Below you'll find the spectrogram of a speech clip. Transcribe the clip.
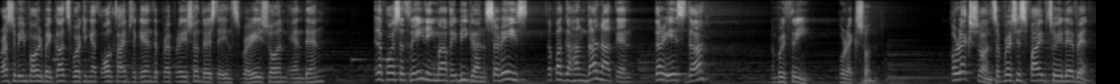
For us to be empowered by God's working at all times, again, the preparation, there's the inspiration, and then, and of course, sa training, mga kaibigan, sa race, sa paghahanda natin, there is the, number three, correction. Correction, sa verses 5 to 11.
